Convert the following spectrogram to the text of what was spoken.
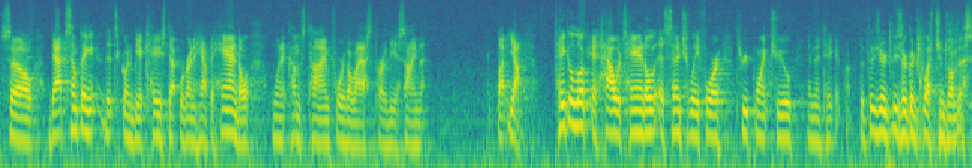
So that's something that's going to be a case that we're going to have to handle when it comes time for the last part of the assignment. But yeah, take a look at how it's handled essentially for 3.2 and then take it. But these are, these are good questions on this.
